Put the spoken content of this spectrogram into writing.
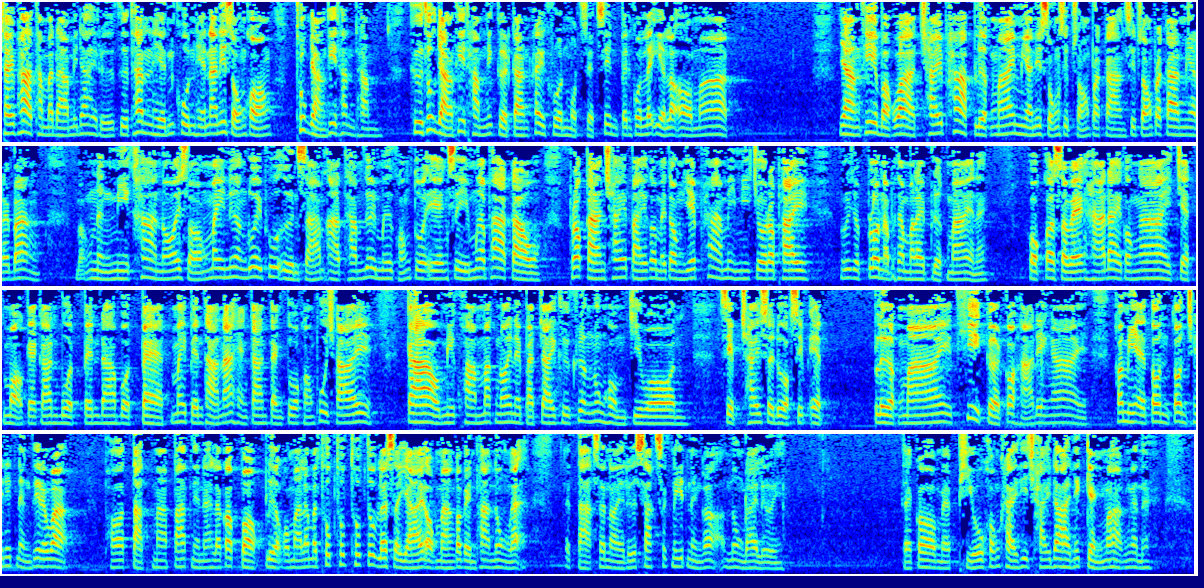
ใช้ผ้าธรรมดาไม่ได้หรือ คือท่านเห็นคุณเห็นอนิสงค์ของทุกอย่างที่ท่านทำ คือทุกอย่างที่ทำนี่เกิดการไข้ครวนหมดเสร็จสิ้น เป็นคนละเอียดละออมาก อย่างที่บอกว่าใช้ผ้าเปลือกไม้มีอนิสงส์สิบสองประการสิบสองประการมีอะไรบ้างบอกหนึ่งมีค่าน้อยสองไม่เนื่องด้วยผู้อื่นสามอาจทำด้วยมือของตัวเองสี่เมื่อผ้าเก่า เพราะการใช้ไปก็ไม่ต้องเย็บผ้าไม่มีโจรภัยไม่รู้จะปล้นเอาไปทำอะไรเปลือกไม้นะหกก็สแสวงหาได้ก็ง่ายเจ็ดเหมาะแก่การบวชเป็นดาบทแปดไม่เป็นฐานะแห่งการแต่งตัวของผู้ใช้ 9 มีความมากน้อยในปัจจัย คือเครื่องนุ่งห่มจีวรสิบใช้สะดวก 11 เปลือกไม้ที่เกิดก็หาได้ง่ายเขามีไอ้ต้นต้นชนิดหนึ่งที่เรียกว่า พอตัดมาปั๊บเนี่ยนะแล้วก็ปอกเปลือกออกมาแล้วมาทุบทุบทุบทุบแล้วสยายออกมาก็เป็นผ้านุ่งแล้วแต่ตากสัหน่อยหรือซักสักนิดหนึ่งก็นุ่งได้เลย แต่ก็แม้ผิวของใครที่ใช้ได้นี่เก่งมากเหมือนนนะ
